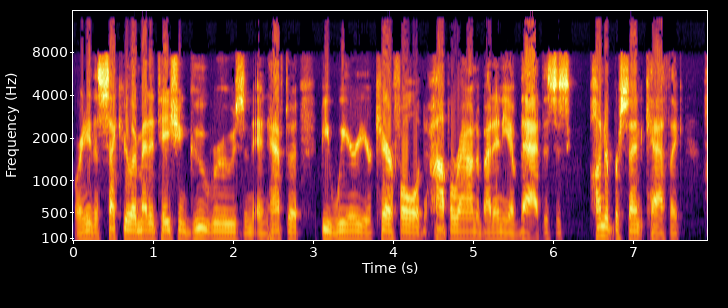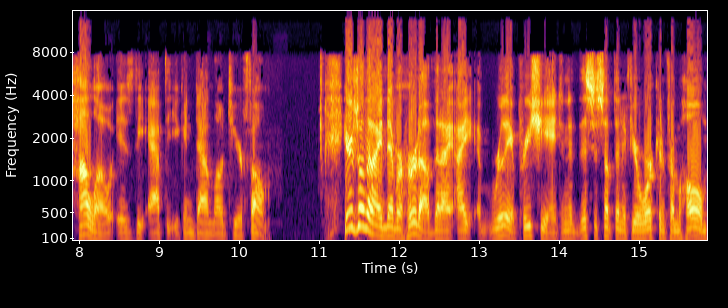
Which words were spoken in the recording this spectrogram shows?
or any of the secular meditation gurus and, and have to be weary or careful and hop around about any of that. This this is 100% Catholic. Hallow is the app that you can download to your phone. Here's one that I'd never heard of that I, I, really appreciate, and this is something if you're working from home,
